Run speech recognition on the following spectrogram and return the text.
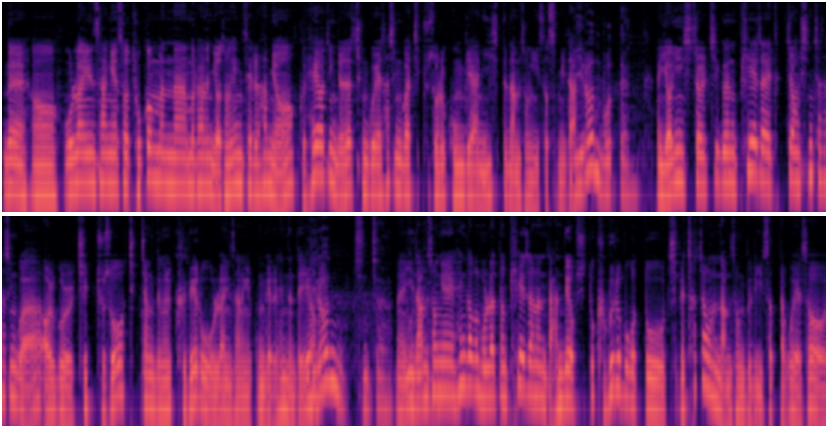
네, 어, 온라인상에서 조건 만남을 하는 여성 행세를 하며 그 헤어진 여자친구의 사진과 집 주소를 공개한 20대 남성이 있었습니다. 이런 못된. 연인 시절 찍은 피해자의 특정 신체 사진과 얼굴, 집 주소, 직장 등을 그대로 온라인상에 공개를 했는데요. 이런 진짜. 네, 이 남성의 행각을 몰랐던 피해자는 난데없이 또 그 글을 보고 또 집에 찾아오는 남성들이 있었다고 해서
